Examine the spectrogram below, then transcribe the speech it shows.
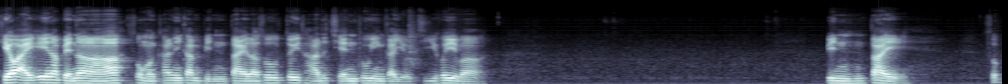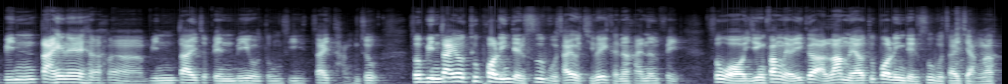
KIA 那边的啊，说我们看一看冰袋了，说对他的前途应该有机会吧。冰袋，说冰袋呢，啊，冰袋这边没有东西在躺住，说冰袋要突破零点四五才有机会，可能还能飞。说我已经放了一个 alarm 了，突破零点四五再讲了。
